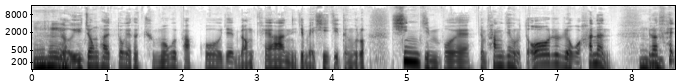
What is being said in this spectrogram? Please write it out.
그러니까 의정 활동에서 주목을 받고 이제 명쾌한 이제 메시지 등으로 신진보의 좀 상징으로 떠오르려고 하는 이런 새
